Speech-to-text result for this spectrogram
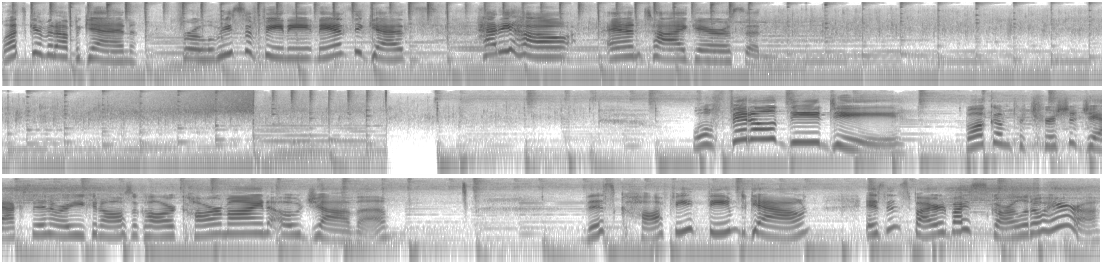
Let's give it up again for Louisa Feeney, Nancy Getz, Hetty Ho, and Ty Garrison. Well, Fiddle DD. Welcome, Patricia Jackson, or you can also call her Carmine Ojava. This coffee themed gown is inspired by Scarlett O'Hara.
